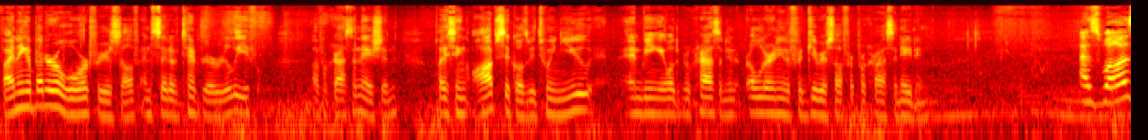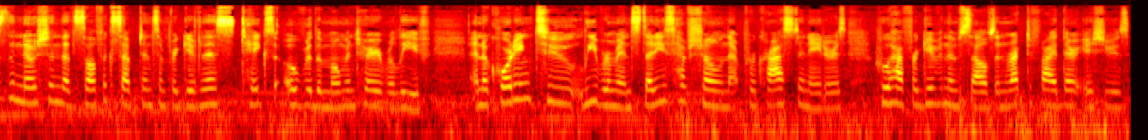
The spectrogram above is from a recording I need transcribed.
finding a better reward for yourself instead of temporary relief of procrastination, placing obstacles between you and being able to procrastinate or learning to forgive yourself for procrastinating. As well as the notion that self acceptance and forgiveness takes over the momentary relief. And according to Lieberman, studies have shown that procrastinators who have forgiven themselves and rectified their issues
